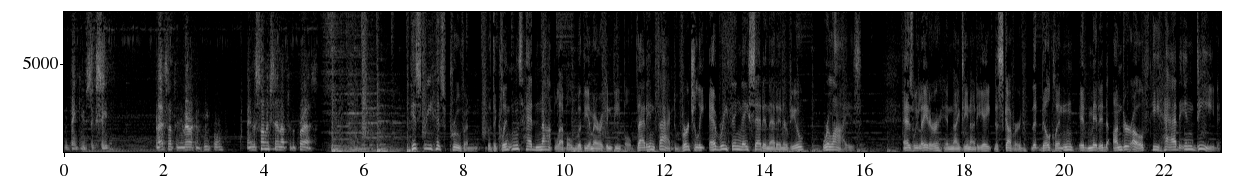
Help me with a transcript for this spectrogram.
You think you've succeeded? And that's up to the American people and to some extent up to the press. History has proven that the Clintons had not leveled with the American people, that in fact, virtually everything they said in that interview were lies. As we later, in 1998, discovered that Bill Clinton admitted under oath he had indeed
